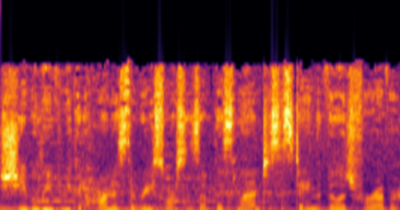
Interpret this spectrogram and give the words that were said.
She believed we could harness the resources of this land to sustain the village forever.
